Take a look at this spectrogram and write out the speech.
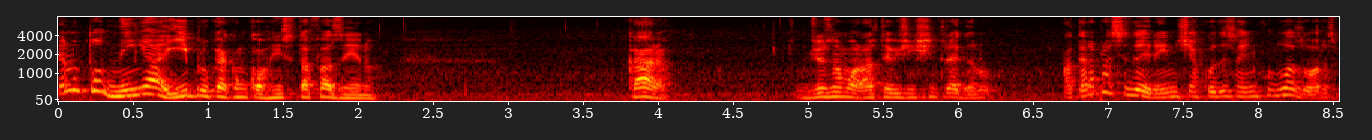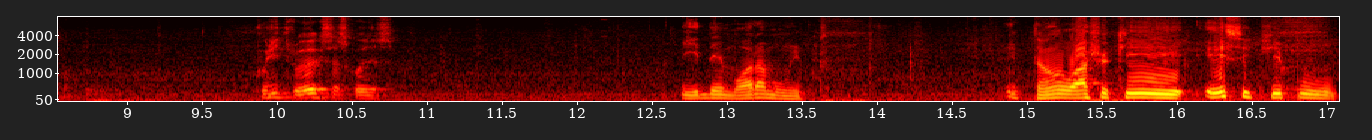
Eu não tô nem aí pro que a concorrência tá fazendo. Cara, um dia os namorados teve gente entregando. Até na Praça da Irene tinha coisa saindo com duas horas, pô. Food truck, essas coisas. E demora muito. Então eu acho que esse tipo.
